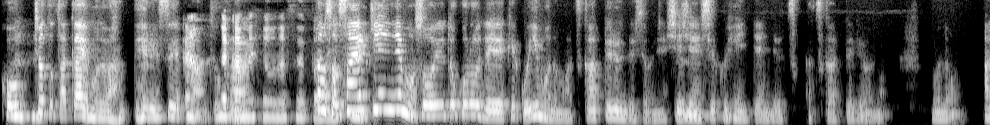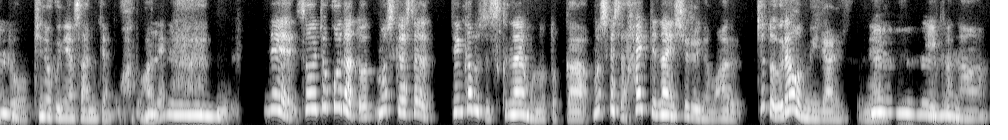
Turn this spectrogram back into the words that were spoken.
こうんう、ちょっと高いものが売ってるスーパーとか中目。そうなスーパーそうそう、最近。近でもそういうところで結構いいものも扱ってるんですよね。自然食品店でつ扱ってるようなもの。あと、紀ノ国屋さんみたいなところとかね。うんで、そういうところだと、もしかしたら添加物少ないものとか、もしかしたら入ってない種類のもある。ちょっと裏を見られるとね、いいか。な。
